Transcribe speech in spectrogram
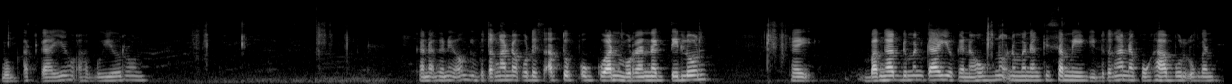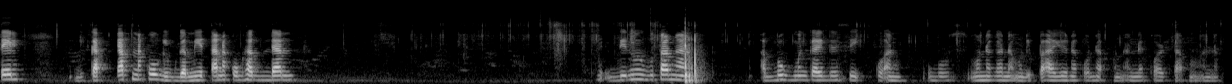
Bugat kayo, aguyo ron. Kana gani og gibutangan ako des atop og kuan mura nagtilon. Kay bangag naman kayo kay nahugno naman ang kisame gibutangan ako habol og mantel. Gikat-kat na ko gigamitan ako hagdan. Di mo butangan. Abog man kayo din si kuan ubos mo na kana mo di paayo na ko na kun ana kwarta akong anak.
